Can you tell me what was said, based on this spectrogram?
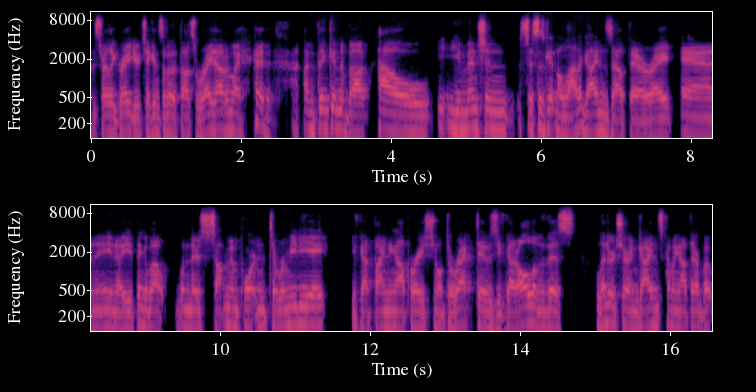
It's really great. You're taking some of the thoughts right out of my head. I'm thinking about how you mentioned CISA is getting a lot of guidance out there, right? And you know, you think about when there's something important to remediate, you've got binding operational directives, you've got all of this literature and guidance coming out there, but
